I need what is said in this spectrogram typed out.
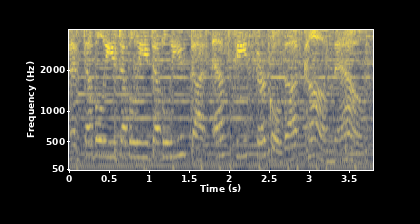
at www.ftcircle.com now.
